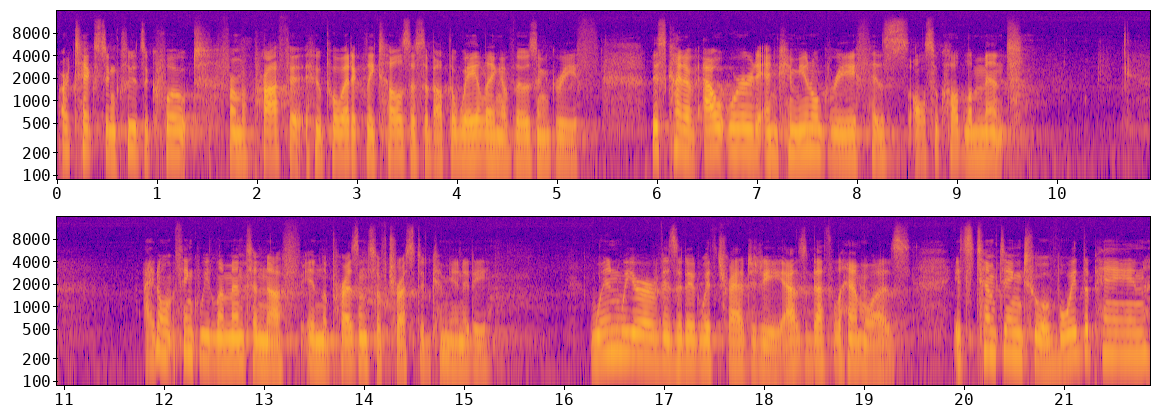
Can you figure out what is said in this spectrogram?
Our text includes a quote from a prophet who poetically tells us about the wailing of those in grief. This kind of outward and communal grief is also called lament. I don't think we lament enough in the presence of trusted community. When we are visited with tragedy, as Bethlehem was, it's tempting to avoid the pain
